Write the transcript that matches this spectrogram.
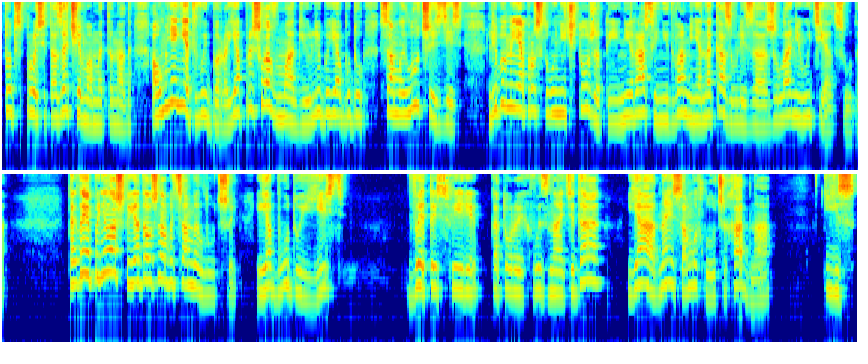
Кто-то спросит, а зачем вам это надо? А у меня нет выбора. Я пришла в магию, либо я буду самой лучшей здесь, либо меня просто уничтожат. И не раз, и не два меня наказывали за желание уйти отсюда. Тогда я поняла, что я должна быть самой лучшей. И я буду и есть в этой сфере, которых вы знаете. Да, я одна из самых лучших, одна из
